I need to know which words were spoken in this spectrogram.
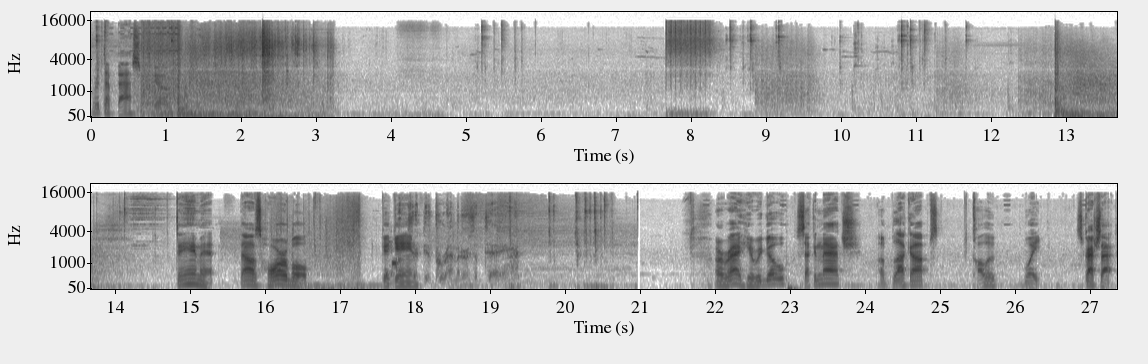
Where'd that bastard go? Damn it. That was horrible. Good game. Parameters obtained. Alright, here we go. Second match of Black Ops. Call of... Wait. Scratch that.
